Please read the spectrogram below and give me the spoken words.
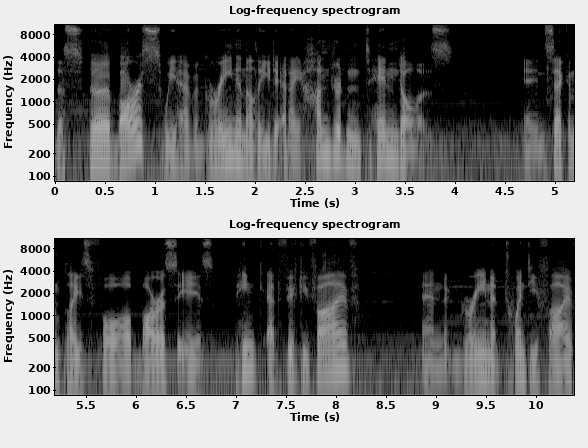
the Sir Boris, we have green in the lead at $110. In second place for Boris is pink at 55 and green at 25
